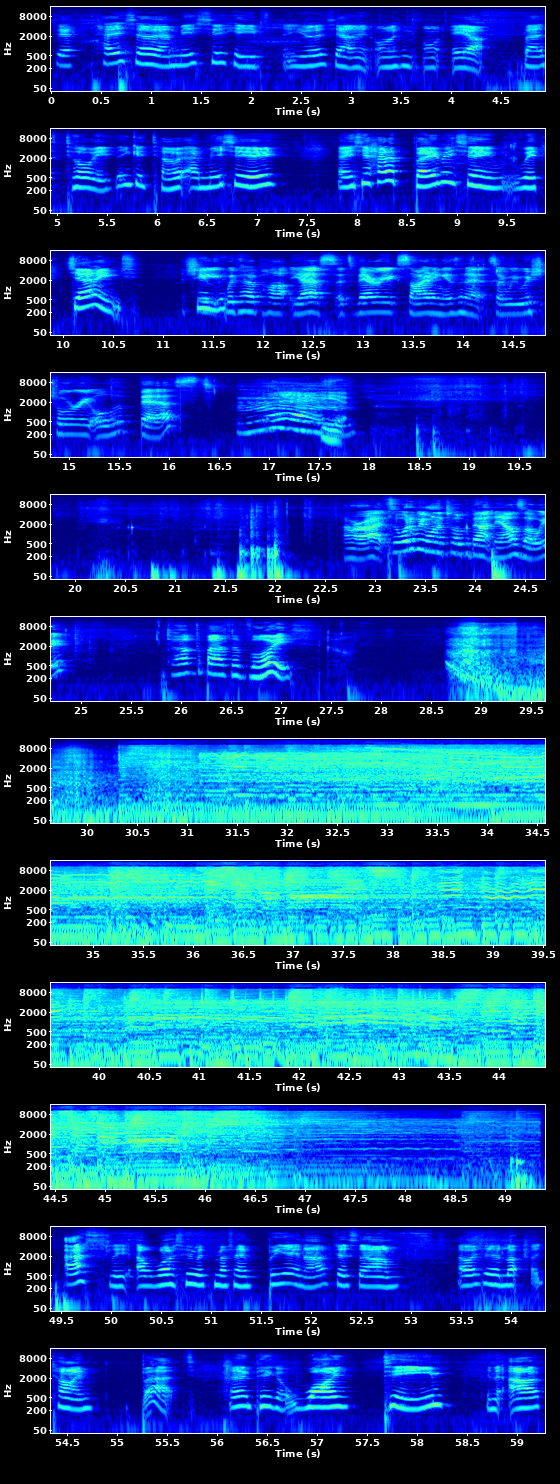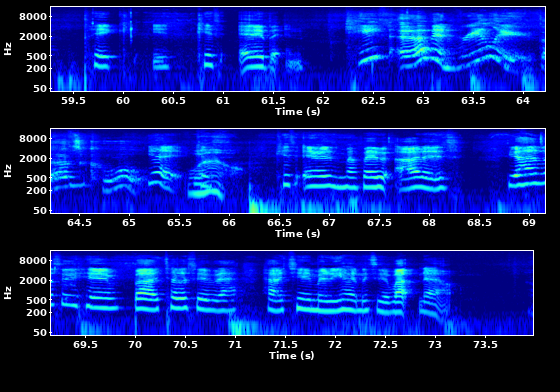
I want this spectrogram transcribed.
Hey sorry, I miss you heaps and you're sounding awesome on air. But Tori, thank you Tori, I miss you. And she had a baby soon with James. She with her part, yes, it's very exciting, isn't it? So we wish Tori all the best. Mm. Yeah. All right. So what do we want to talk about now, Zoe? Talk about the voice. Actually, I was here with my friend Brianna because um, I was here a lot of time, but I pick one team, and I pick is Keith Urban. Keith Urban, really? That's cool. Yeah, Wow. Keith Urban is my favorite artist. Do you have to listen to him, but tell us about how too many you have to listen right now.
